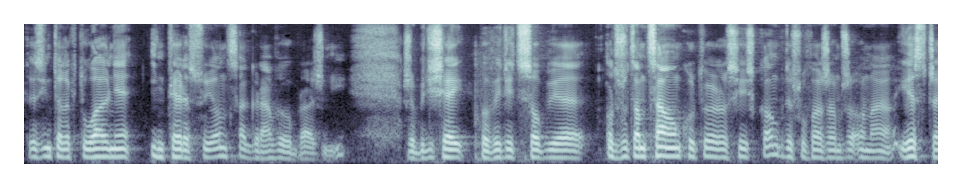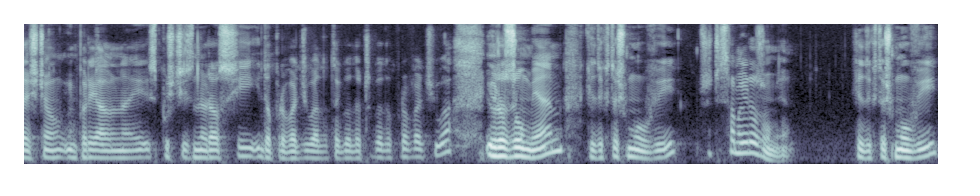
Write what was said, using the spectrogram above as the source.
To jest intelektualnie interesująca gra wyobraźni, żeby dzisiaj powiedzieć sobie, odrzucam całą kulturę rosyjską, gdyż uważam, że ona jest częścią imperialnej spuścizny Rosji i doprowadziła do tego, do czego doprowadziła. I rozumiem, kiedy ktoś mówi, rzeczy samej rozumiem, kiedy ktoś mówi,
